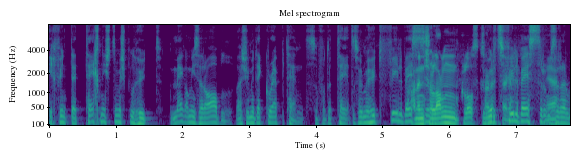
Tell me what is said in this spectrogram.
ich finde den technisch zum Beispiel heute mega miserabel. Weißt du, wie wir den gerappt haben? So von der Te das würde man heute viel Ich besser... habe ihn schon lange gelost. Du würdest es viel besser Ja. aus einer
